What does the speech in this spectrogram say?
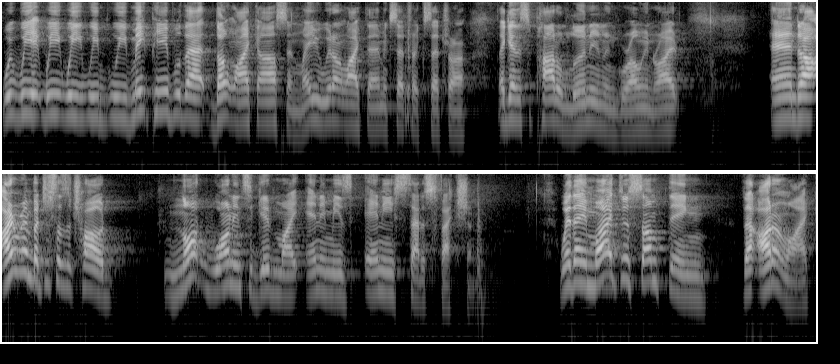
We, we, we, we, we, we meet people that don't like us, and maybe we don't like them, etc., etc. Again, this is part of learning and growing, right? And uh, I remember just as a child not wanting to give my enemies any satisfaction, where they might do something that I don't like.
